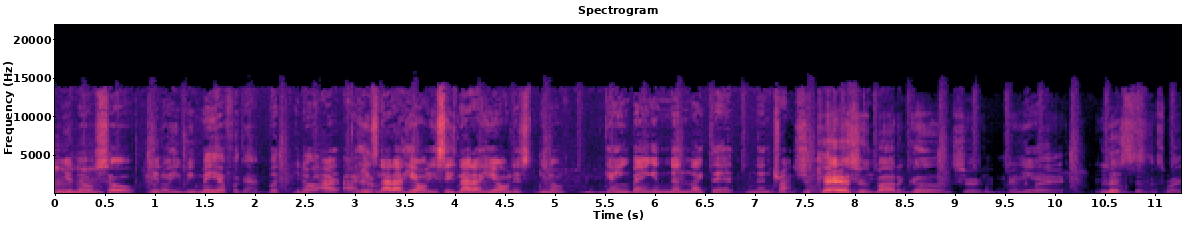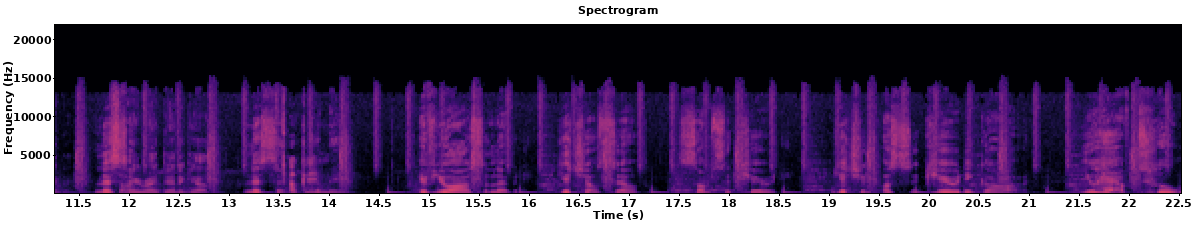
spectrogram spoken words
You know, Mhm. so you know he, he may have forgot, but you know, I, I he's not out here on. He says he's not out here on this. You know, gang banging, nothing like that, nothing trying to. Shoot. The cash him. is by the gun, Shirley, in the bag. You know, Listen. that's right there. Listen. Stay right there together. Listen Okay. to me. If you are a celebrity, get yourself some security. Get you a security guard. You have too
